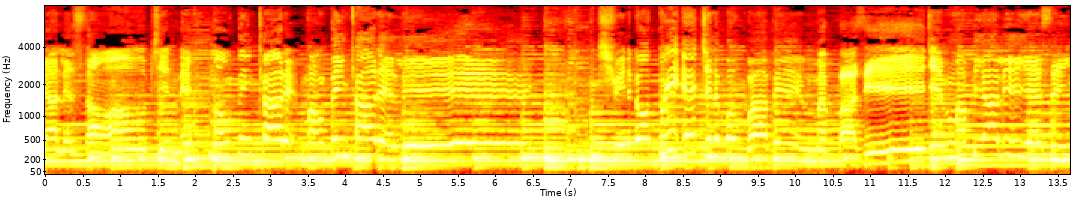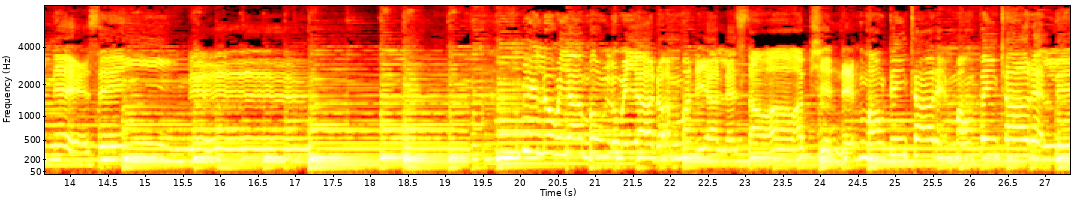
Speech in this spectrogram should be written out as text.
ရားလက်ဆောင်ဖြစ်နေမောင်သိမ်းထားတဲ့မောင်သိမ်းထားတဲ့လေရွှေတော်သွေးအချင်းတဲ့ပုတ်ပါပဲမပါစီခြင်းမဖျားလေးရဲ့စိတ်နဲ့စိတ်နဲ့ရမုံ လို့မရတော့အမတ်တရားလက်ဆောင်အောင်အဖြစ်နဲ့မောင်တိန်ထားတဲ့မောင်သိန်ထားတဲ့လေ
